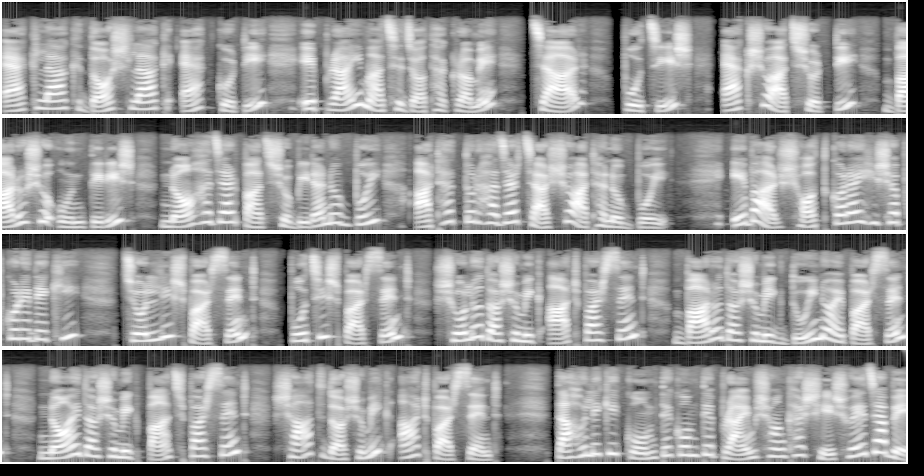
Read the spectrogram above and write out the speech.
এক লাখ দশ লাখ এক কোটি এ প্রাইম আছে যথাক্রমে চার, পঁচিশ, একশো আটষট্টি, বারোশো উনতিরিশ, ন হাজার পাঁচশো বিরানব্বই, আটাত্তর হাজার চারশো আটানব্বই। এবার শতকরায় হিসাব করে দেখি, চল্লিশ পার্সেন্ট, পঁচিশ পার্সেন্ট, ষোলো দশমিক আট পার্সেন্ট, বারো দশমিক দুই নয় পার্সেন্ট, নয় দশমিক পাঁচ পার্সেন্ট, সাত দশমিক আট পার্সেন্ট। তাহলে কি কমতে কমতে প্রাইম সংখ্যা শেষ হয়ে যাবে?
